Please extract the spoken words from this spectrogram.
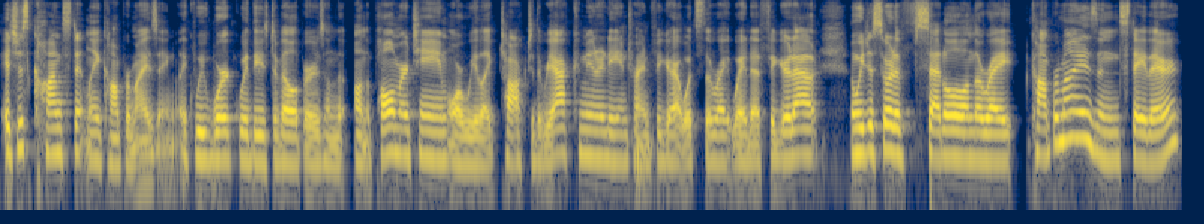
It's just constantly compromising. Like we work with these developers on the on the Polymer team or we like talk to the React community and try and figure out what's the right way to figure it out. And we just sort of settle on the right compromise and stay there.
